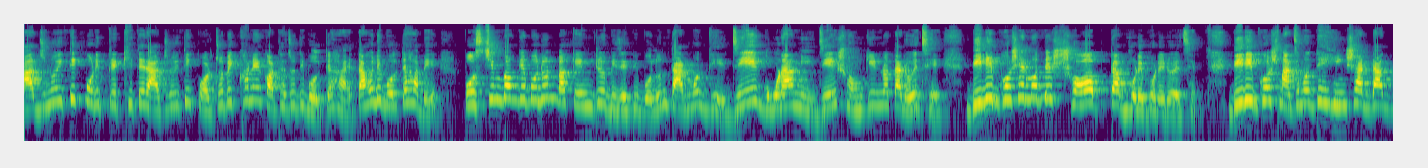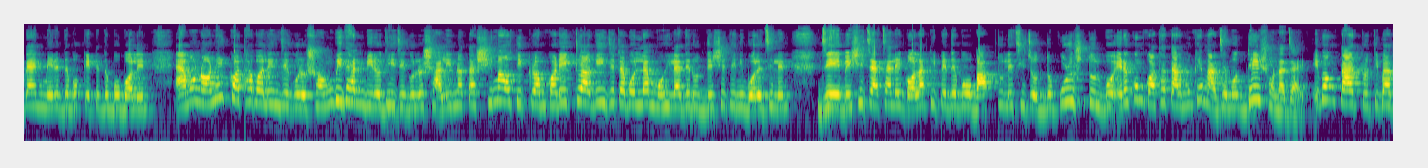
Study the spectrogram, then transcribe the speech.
রাজনৈতিক পরিপ্রেক্ষিতে রাজনৈতিক পর্যবেক্ষণের কথা যদি বলতে হয়, তাহলে বলতে হবে পশ্চিমবঙ্গে বলুন বা কেন্দ্রীয় বিজেপি বলুন, তার মধ্যে যে গোঁড়ামি, যে সংকীর্ণতা রয়েছে, দিলীপ ঘোষের মধ্যে সবটা ভরে ভরে রয়েছে। দিলীপ ঘোষ মাঝে মধ্যে হিংসার ডাক দেন, মেরে দেবো, কেটে দেবো বলেন। এমন অনেক কথা বলেন যেগুলো সংবিধান বিরোধী, যেগুলো শালীনতার সীমা অতিক্রম করে। একটু আগেই যেটা বললাম, মহিলাদের উদ্দেশ্যে তিনি বলেছিলেন যে, বেশি চাচালে গলা টিপে দেবো, বাপ তুলেছি, চোদ্দ পুরুষ তুলবো। এরকম কথা তার মুখে মাঝে মধ্যেই শোনা যায় এবং তার প্রতিবাদ,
